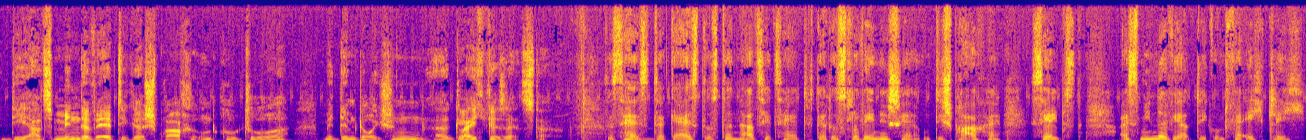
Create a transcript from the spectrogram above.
die als minderwertige Sprache und Kultur mit dem Deutschen äh, gleichgesetzt hat. Das heißt, der Geist aus der Nazizeit, der das Slowenische und die Sprache selbst als minderwertig und verächtlich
